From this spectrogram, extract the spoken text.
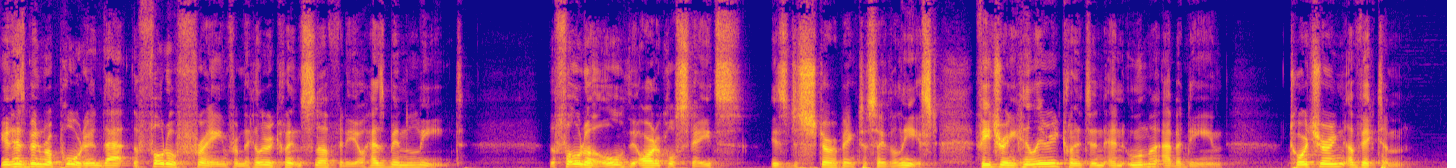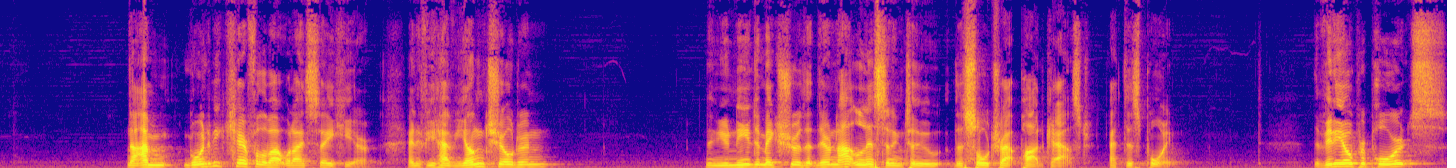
It has been reported that the photo frame from the Hillary Clinton snuff video has been leaked. The photo, the article states, is disturbing to say the least, featuring Hillary Clinton and Uma Abedin torturing a victim. Now, I'm going to be careful about what I say here. And if you have young children, then you need to make sure that they're not listening to the Soul Trap podcast at this point. The video purports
